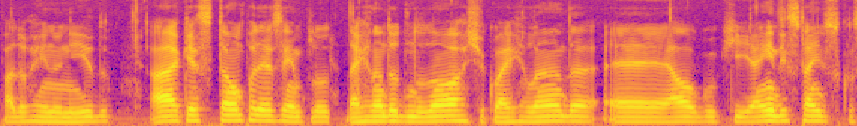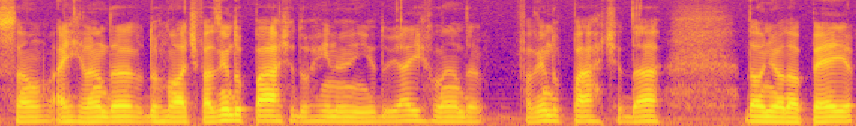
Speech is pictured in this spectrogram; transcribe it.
para o Reino Unido. A questão, por exemplo, da Irlanda do Norte com a Irlanda é algo que ainda está em discussão. A Irlanda do Norte fazendo parte do Reino Unido e a Irlanda fazendo parte da, da União Europeia.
